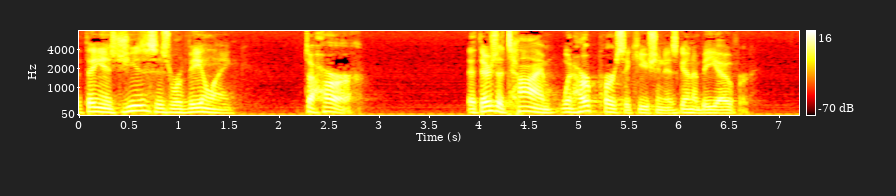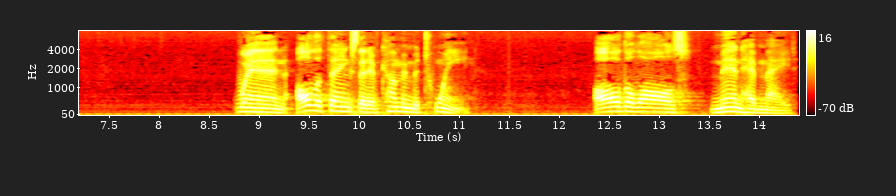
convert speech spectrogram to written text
The thing is, Jesus is revealing to her that there's a time when her persecution is going to be over. When all the things that have come in between, all the laws men have made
